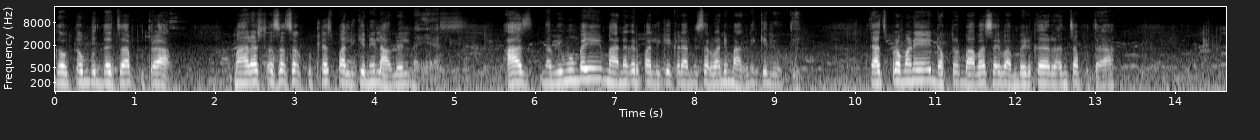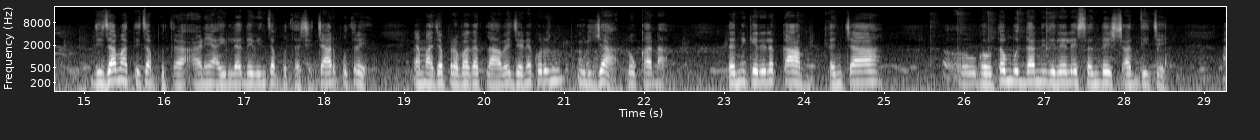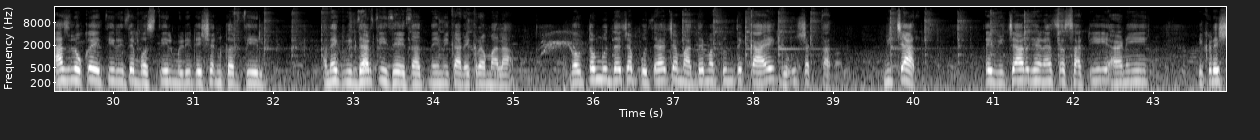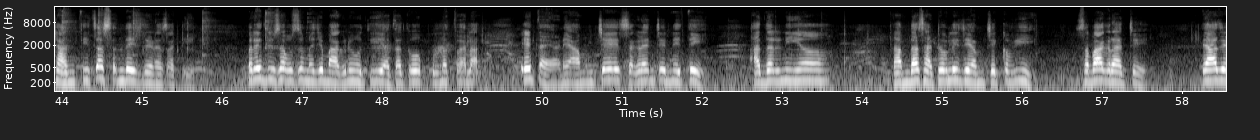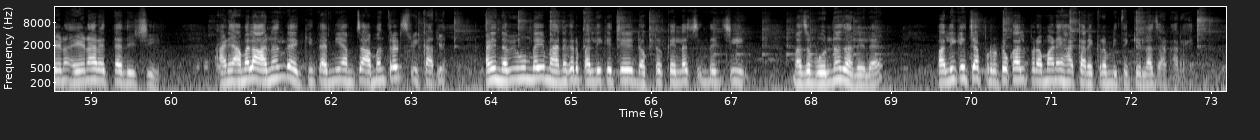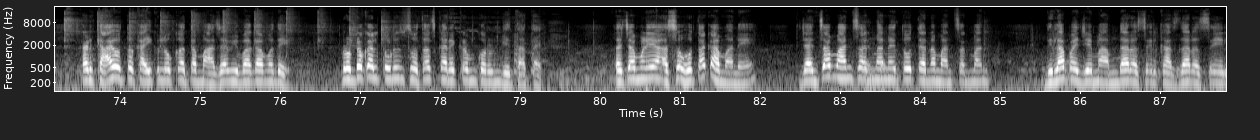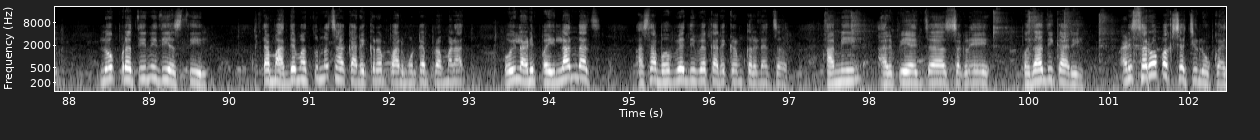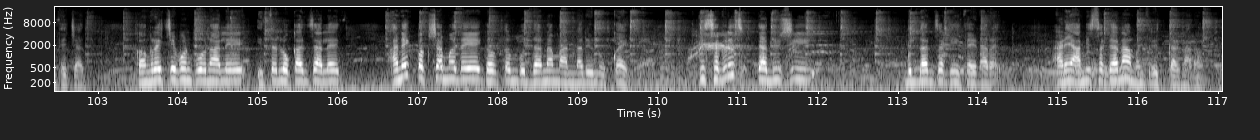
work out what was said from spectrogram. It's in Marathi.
गौतम बुद्धाचा पुतळा महाराष्ट्रात असं कुठल्याच पालिकेने लावलेला नाही आहे. आज नवी मुंबई महानगरपालिकेकडे आम्ही सर्वांनी मागणी केली होती. त्याचप्रमाणे डॉक्टर बाबासाहेब आंबेडकरांचा पुतळा जिजामातेचा पुतळा आणि अहिल्यादेवींचा पुतळा असे चार पुतळे या माझ्या प्रभागात लावे जेणेकरून ऊर्जा लोकांना त्यांनी केलेलं काम त्यांच्या गौतम बुद्धांनी दिलेले संदेश शांतीचे आज लोक येतील इथे बसतील मेडिटेशन करतील. अनेक विद्यार्थी इथे येतात नेहमी कार्यक्रमाला. गौतम बुद्धाच्या पुतळ्याच्या माध्यमातून ते काय घेऊ शकतात? विचार. ते विचार घेण्याच्यासाठी आणि इकडे शांतीचा संदेश देण्यासाठी. बरेच दिवसापासून माझी मागणी होती आता तो पूर्णत्वाला येत आहे आणि आमचे सगळ्यांचे नेते आदरणीय रामदास आठवले जे आमचे कवी सभागृहाचे ते आज येणं येणार आहेत त्या दिवशी. आणि आम्हाला आनंद आहे की त्यांनी आमचं आमंत्रण स्वीकारलं. आणि नवी मुंबई महानगरपालिकेचे डॉक्टर कैलास शिंदेची माझं बोलणं झालेलं आहे. पालिकेच्या प्रोटोकॉलप्रमाणे हा कार्यक्रम इथे केला जाणार आहे. कारण काय होतं काही लोक आता माझ्या विभागामध्ये प्रोटोकॉल तोडून स्वतःच कार्यक्रम करून घेतात आहे. त्याच्यामुळे असं होता कामाने ज्यांचा मान सन्मान आहे तो त्यांना मान सन्मान दिला पाहिजे. मग आमदार असेल खासदार असेल लोकप्रतिनिधी असतील त्या माध्यमातूनच हा कार्यक्रम फार मोठ्या प्रमाणात होईल आणि पहिल्यांदाच असा भव्य दिव्य कार्यक्रम करण्याचं आम्ही आर पी आयचा सगळे पदाधिकारी आणि सर्व पक्षाची लोक आहेत त्याच्यात. काँग्रेसचे पण फोन आले इतर लोकांचे आले आहेत. अनेक पक्षामध्ये गौतम बुद्धांना मानणारी लोक आहेत. ती सगळीच त्या दिवशी बुद्धांसाठी इथे येणार आहेत. आणि आम्ही सगळ्यांना आमंत्रित करणार आहोत.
